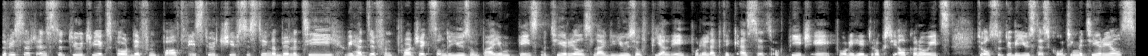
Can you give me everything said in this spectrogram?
The Research Institute, we explored different pathways to achieve sustainability. We had different projects on the use of bio-based materials like the use of PLA, polylactic acids, or PHA, polyhydroxyalkanoates, to also to be used as coating materials.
